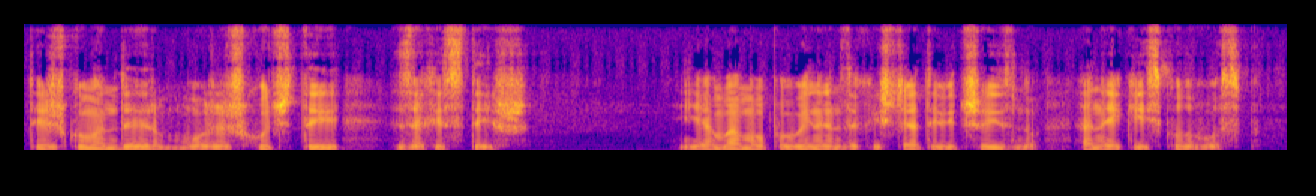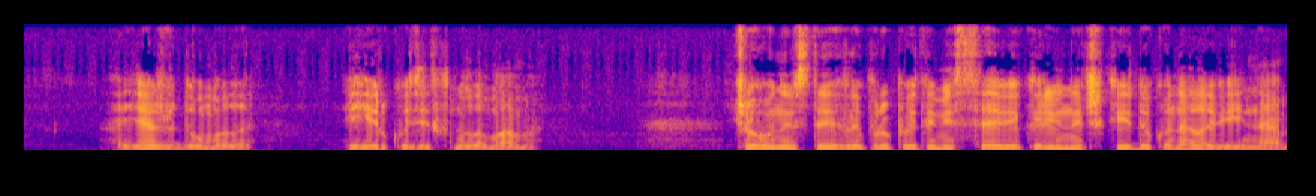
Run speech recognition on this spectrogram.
Ти ж командир, можеш, хоч ти захистиш. Я, мамо, повинен захищати вітчизну, а не якийсь колгосп. А я ж думала, гірко зітхнула мама. Чого не встигли пропити місцеві керівнички, доконала війна.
